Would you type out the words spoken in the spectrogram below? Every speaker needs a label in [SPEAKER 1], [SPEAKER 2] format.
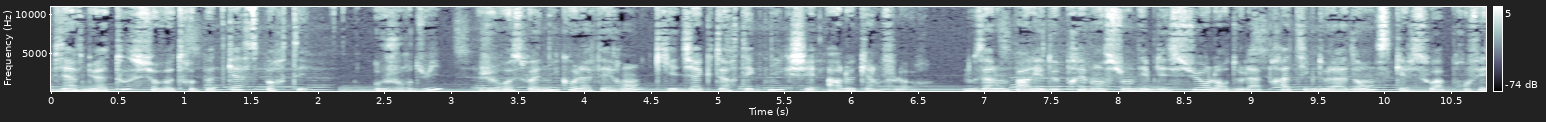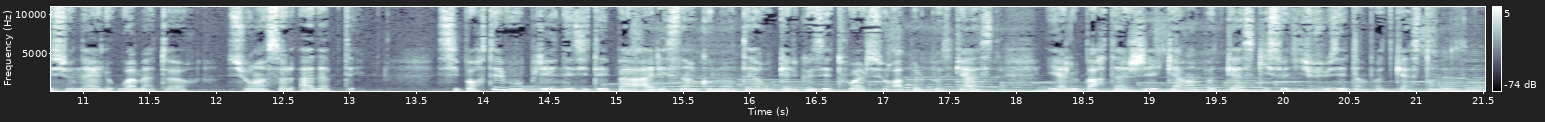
[SPEAKER 1] Bienvenue à tous sur votre podcast Porté. Aujourd'hui, je reçois Nicolas Ferrand, qui est directeur technique chez Harlequin Flore. Nous allons parler de prévention des blessures lors de la pratique de la danse, qu'elle soit professionnelle ou amateur, sur un sol adapté. Si Porté vous plaît, n'hésitez pas à laisser un commentaire ou quelques étoiles sur Apple Podcast et à le partager car un podcast qui se diffuse est un podcast en mouvement.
